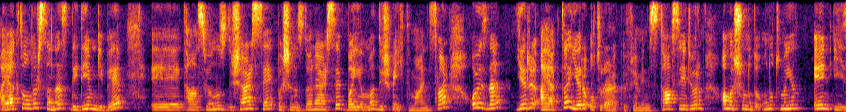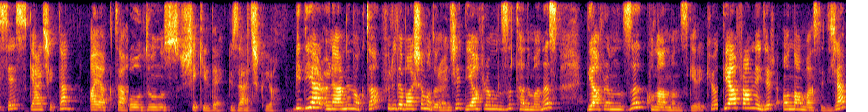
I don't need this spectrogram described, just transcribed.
Ayakta olursanız dediğim gibi e, tansiyonunuz düşerse, başınız dönerse bayılma, düşme ihtimaliniz var. O yüzden yarı ayakta, yarı oturarak üflemenizi tavsiye ediyorum. Ama şunu da unutmayın. En iyi ses gerçekten ayakta olduğunuz şekilde güzel çıkıyor. Bir diğer önemli nokta flüde başlamadan önce diyaframınızı tanımanız, diyaframınızı kullanmanız gerekiyor. Diyafram nedir? Ondan bahsedeceğim.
